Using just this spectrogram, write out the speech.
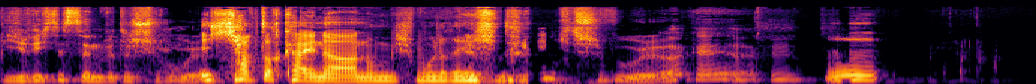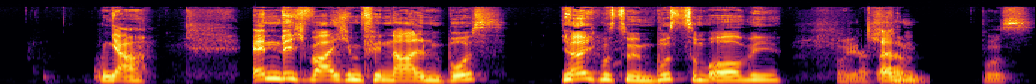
Wie riecht es denn bitte schwul? Ich habe doch keine Ahnung, wie schwul es riecht. riecht schwul, okay, okay. Mm. Ja, endlich war ich im finalen Bus. Ja, ich musste mit dem Bus zum Orbi. Oh ja, Ähm. stimmt. Bus.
